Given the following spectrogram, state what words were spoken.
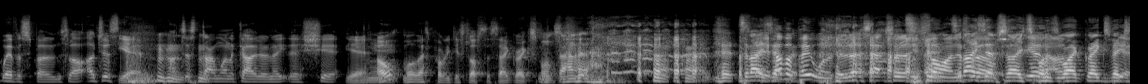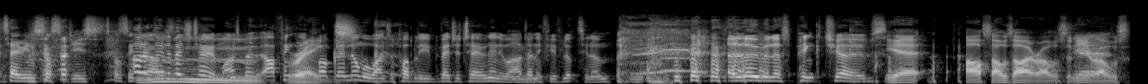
Wetherspoons. Like I just, Yeah. I just don't want to go there and eat their shit. Yeah. Oh, well, that's probably just lost the Sag Greg sponsorship. Today's If other people want to do that, that's absolutely fine. as Today's well. episode You sponsored know. by Greggs Vegetarian Sausages. Sausage I don't do the vegetarian ones, but I think they're their normal ones are probably vegetarian anyway. I don't know if you've looked in them. Illuminous pink tubes. yeah. Arseholes, eye rolls, and ear Yeah. rolls.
